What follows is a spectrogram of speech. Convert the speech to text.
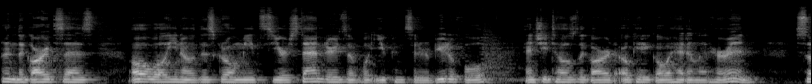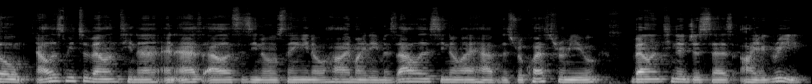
And the guard says, oh, well, you know, this girl meets your standards of what you consider beautiful. And she tells the guard, okay, go ahead and let her in. So Alice meets with Valentina, and as Alice is, you know, saying, you know, hi, my name is Alice, you know, I have this request from you, Valentina just says, I agree.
